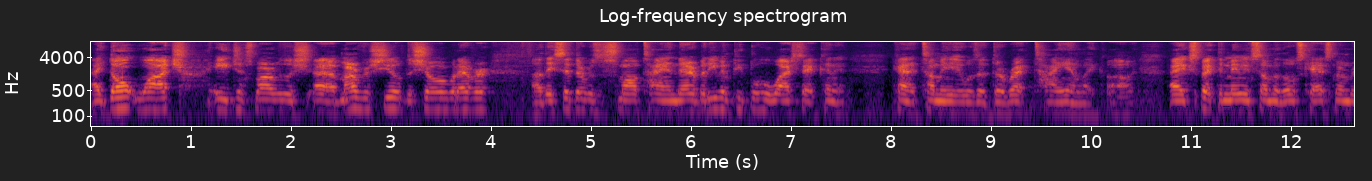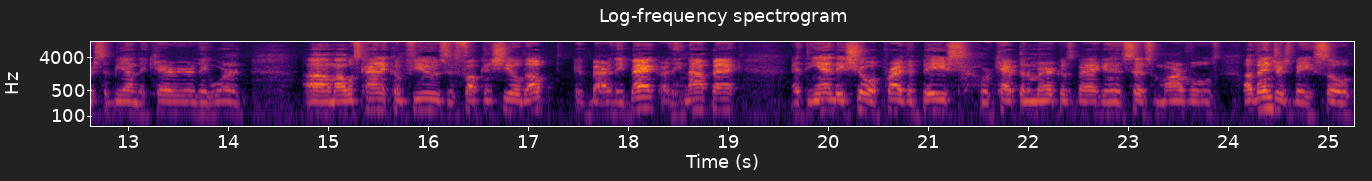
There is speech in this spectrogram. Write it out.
I don't watch Agents Marvel, uh, Marvel Shield, the show or whatever. Uh, they said there was a small tie-in there, but even people who watched that couldn't kind of tell me it was a direct tie-in. Like uh, I expected maybe some of those cast members to be on the carrier, they weren't. Um, I was kind of confused. Is fucking Shield up? Are they back? Are they not back? At the end, they show a private base where Captain America's back, and it says Marvel's Avengers base. So,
